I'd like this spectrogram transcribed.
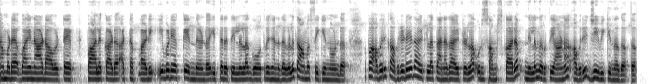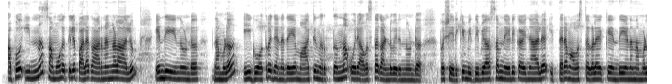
നമ്മുടെ വയനാടാവട്ടെ പാലക്കാട് അട്ടപ്പാടി ഇവിടെയൊക്കെ എന്തുണ്ട്? ഇത്തരത്തിലുള്ള ഗോത്ര ജനതകൾ താമസിക്കുന്നുണ്ട്. അപ്പോൾ അവർക്ക് അവരുടേതായിട്ടുള്ള തനതായിട്ടുള്ള ഒരു സംസ്കാരം നിലനിർത്തിയാണ് അവർ ജീവിക്കുന്നത്. അപ്പോൾ ഇന്ന് സമൂഹത്തിൽ പല കാരണങ്ങളാലും എന്ത് ചെയ്യുന്നുണ്ട്? നമ്മൾ ഈ ഗോത്ര ജനതയെ മാറ്റി നിർത്തുന്ന ഒരവസ്ഥ കണ്ടുവരുന്നുണ്ട്. അപ്പോൾ ശരിക്കും വിദ്യാഭ്യാസം നേടിക്കഴിഞ്ഞാൽ ഇത്തരം അവസ്ഥകളെയൊക്കെ എന്ത് ചെയ്യണം നമ്മൾ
